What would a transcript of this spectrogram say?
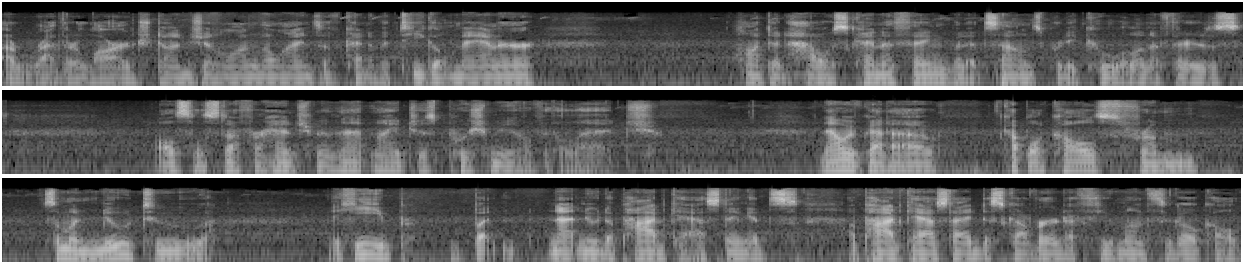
a rather large dungeon along the lines of kind of a Tegel Manor haunted house kind of thing, but it sounds pretty cool. And if there's also stuff for henchmen, that might just push me over the ledge. Now we've got a couple of calls from someone new to the heap, but not new to podcasting. It's a podcast I discovered a few months ago called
